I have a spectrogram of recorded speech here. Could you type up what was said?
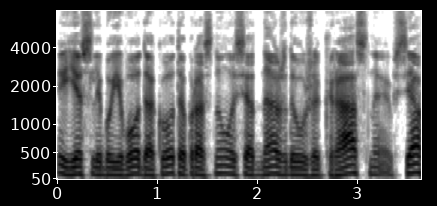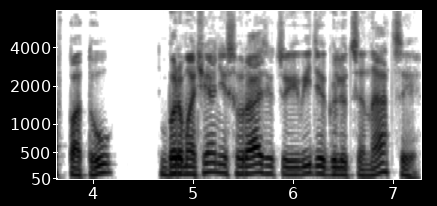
и если бы его Дакота проснулась однажды уже красная, вся в поту, бормоча несуразицу и видя галлюцинации,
